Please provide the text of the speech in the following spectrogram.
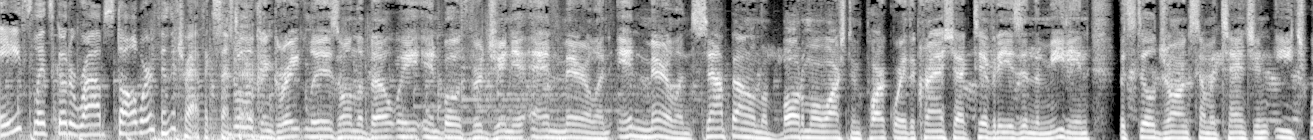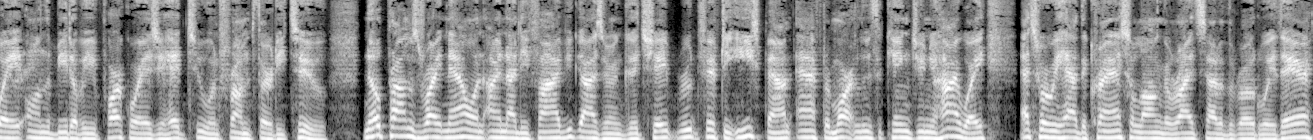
8th. Let's go to Rob Stallworth in the traffic center. It's looking great, Liz, on the Beltway in both Virginia and Maryland. In Maryland, southbound on the Baltimore Washington Parkway, the crash activity is in the median, but still drawing some attention each way on the BW Parkway as you head to and from 32. No problems right now on I 95. You guys are in good shape. Route 50 eastbound after Martin Luther King Jr. Highway. That's where we had the crash along the right side of the roadway there.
